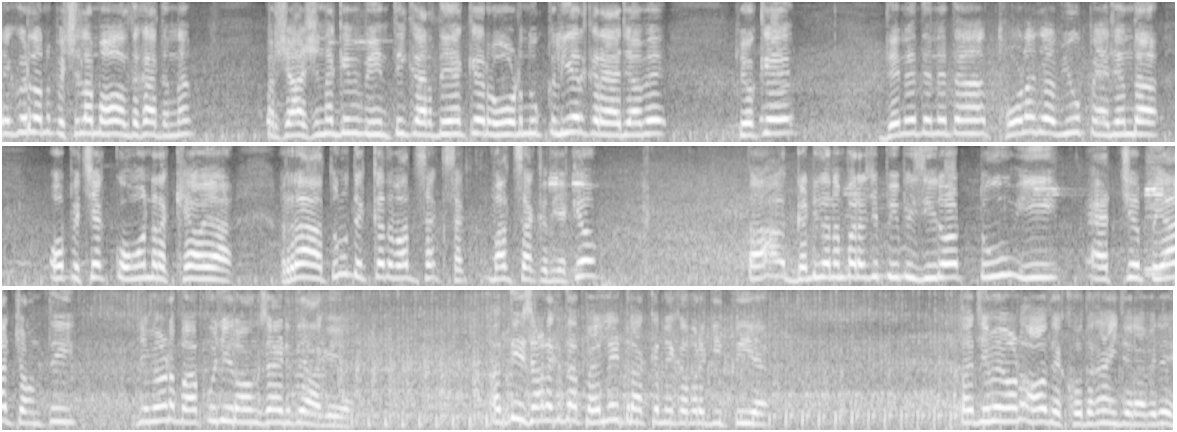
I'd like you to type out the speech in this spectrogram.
ਇੱਕ ਵਾਰ ਤੁਹਾਨੂੰ ਪਿਛਲਾ ਮਾਹੌਲ ਦਿਖਾ ਦਿੰਦਾ। ਪ੍ਰਸ਼ਾਸਨ ਅੱਗੇ ਵੀ ਬੇਨਤੀ ਕਰਦੇ ਆ ਕਿ ਰੋਡ ਨੂੰ ਕਲੀਅਰ ਕਰਾਇਆ ਜਾਵੇ, ਕਿਉਂਕਿ ਦਿਨੇ ਦਿਨੇ ਤਾਂ ਥੋੜਾ ਜਿਹਾ ਵਿਊ ਪੈ ਜਾਂਦਾ, ਉਹ ਪਿੱਛੇ ਕੋਨ ਰੱਖਿਆ ਹੋਇਆ, ਰਾਤ ਨੂੰ ਦਿੱਕਤ ਵੱਧ ਸਕ ਵੱਧ ਸਕਦੀ ਹੈ। ਕਿਉਂ? ਤਾਂ ਗੱਡੀ ਦਾ ਨੰਬਰ ਹੈ ਜੀ PB02EH5034 ਜਿਵੇਂ ਹੁਣ ਬਾਪੂ ਜੀ ਰੋਂਗ ਸਾਈਡ ਤੇ ਆ ਗਏ ਆ। ਅੱਧੀ ਸੜਕ ਤਾਂ ਪਹਿਲੇ ਟਰੱਕ ਨੇ ਕਵਰ ਕੀਤੀ ਹੈ ਤਾਂ ਜਿਵੇਂ ਹੁਣ ਆਹ ਦੇਖੋ, ਦਿਖਾਈ ਜਰਾ ਵੀਰੇ।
